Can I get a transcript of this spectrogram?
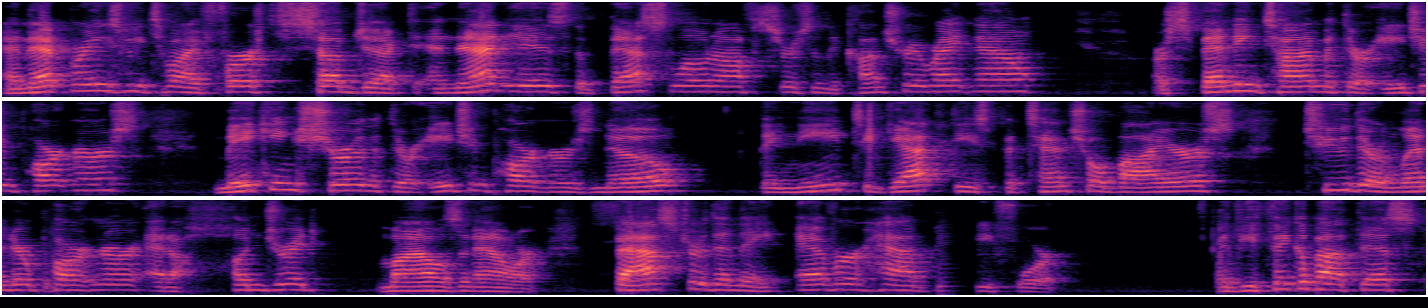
And that brings me to my first subject, and that is the best loan officers in the country right now are spending time with their agent partners, making sure that their agent partners know they need to get these potential buyers to their lender partner at 100 miles an hour, faster than they ever have before. If you think about this,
